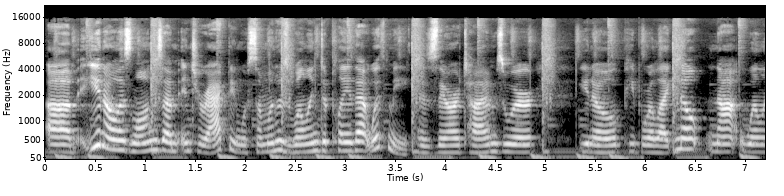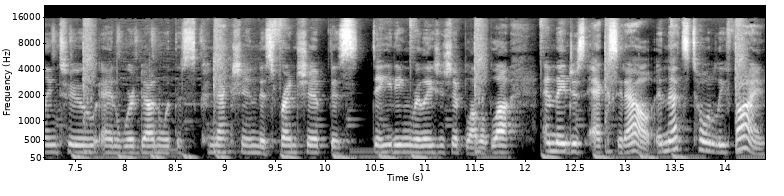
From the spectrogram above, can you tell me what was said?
Um, you know, as long as I'm interacting with someone who's willing to play that with me, because there are times where you know, people are like, nope, not willing to, and we're done with this connection, this friendship, this dating relationship, blah, blah, blah. And they just exit out. And that's totally fine.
